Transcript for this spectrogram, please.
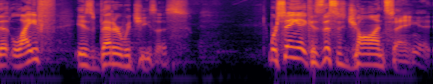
that life is better with Jesus. We're saying it because this is John saying it,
